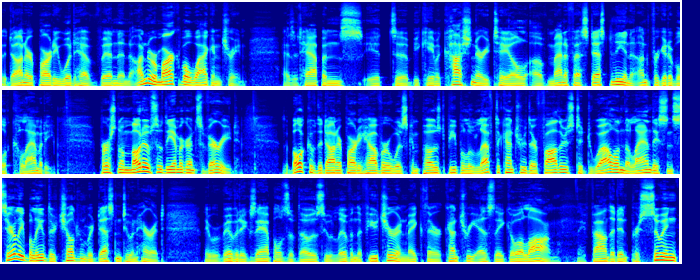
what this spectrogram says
the Donner Party would have been an unremarkable wagon train. As it happens, it uh, became a cautionary tale of manifest destiny and unforgettable calamity. Personal motives of the immigrants varied. The bulk of the Donner Party, however, was composed of people who left the country of their fathers to dwell on the land they sincerely believed their children were destined to inherit. They were vivid examples of those who live in the future and make their country as they go along. They found that in pursuing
